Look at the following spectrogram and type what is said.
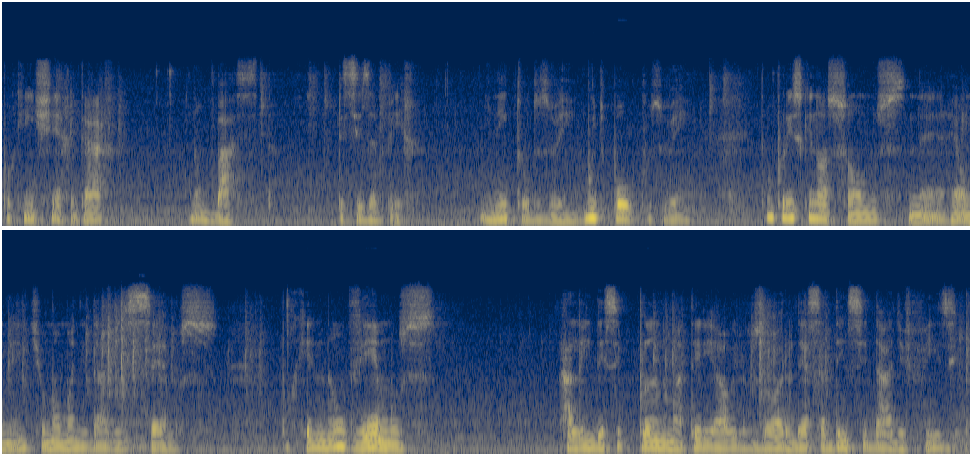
Porque enxergar não basta precisa ver. E nem todos veem, muito poucos veem. Então por isso que nós somos né, realmente uma humanidade de cegos. Porque não vemos além desse plano material ilusório, dessa densidade física,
